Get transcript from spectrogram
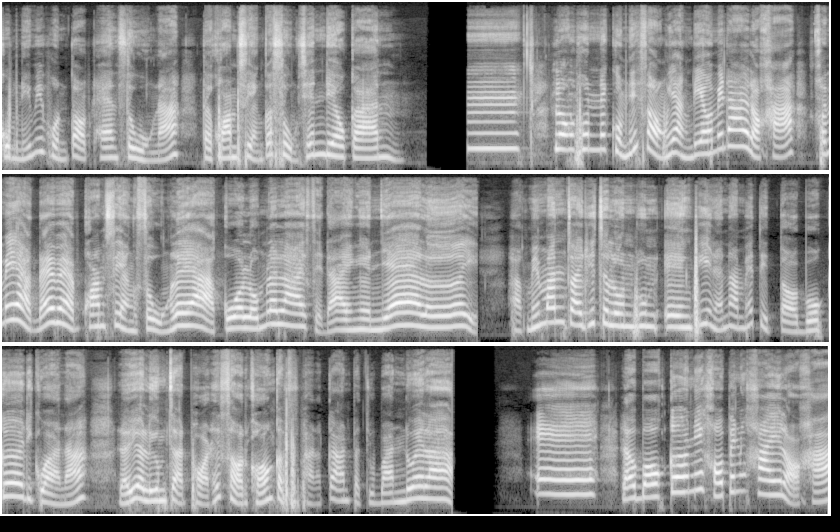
กลุ่มนี้มีผลตอบแทนสูงนะ แต่ความเสี่ยงก็สูงเช่นเดียวกันลงทุนในกลุ่มที่ 2 อย่างเดียวไม่ได้หรอคะเขาไม่อยากได้แบบความเสี่ยงสูงเลยอะกลัวล้มละลายเสียดายเงินแย่เลย หากไม่มั่นใจที่จะลงทุนเองพี่แนะนำให้ติดต่อโบรกเกอร์ดีกว่านะ แล้วอย่าลืมจัดพอร์ตให้สอดคล้องกับสถานการณ์ปัจจุบันด้วยล่ะ เอะแล้วโบรกเกอร์นี่เขาเป็นใครเหรอคะ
